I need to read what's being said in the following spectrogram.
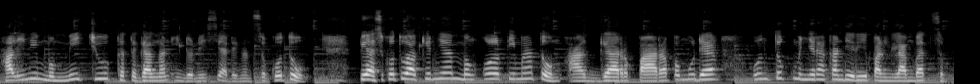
Hal ini memicu ketegangan Indonesia dengan sekutu. Pihak sekutu akhirnya mengultimatum agar para pemuda untuk menyerahkan diri paling lambat 10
